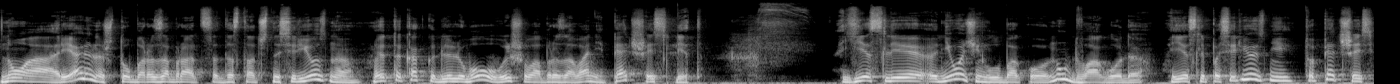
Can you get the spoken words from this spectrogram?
Ну а реально, чтобы разобраться достаточно серьезно, это как для любого высшего образования 5-6 лет. Если не очень глубоко, ну, 2 года. Если посерьезней, то 5-6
